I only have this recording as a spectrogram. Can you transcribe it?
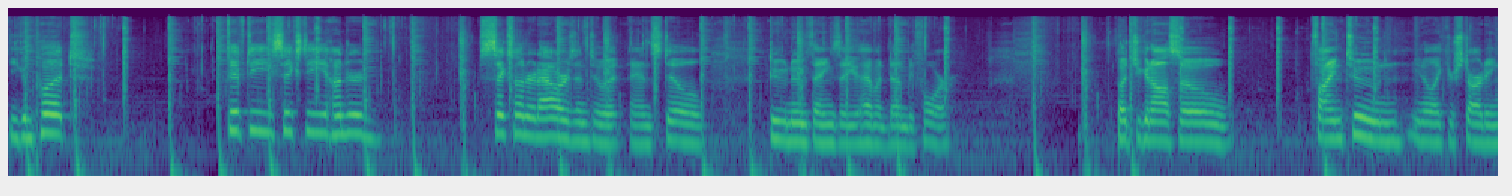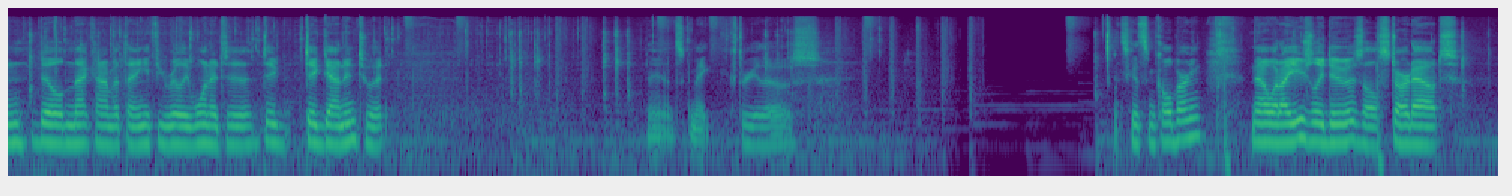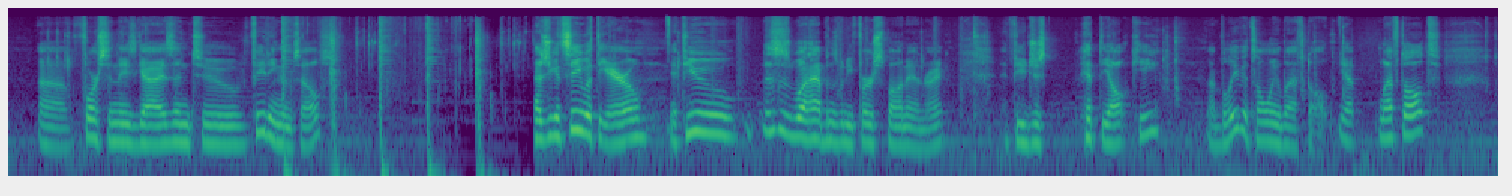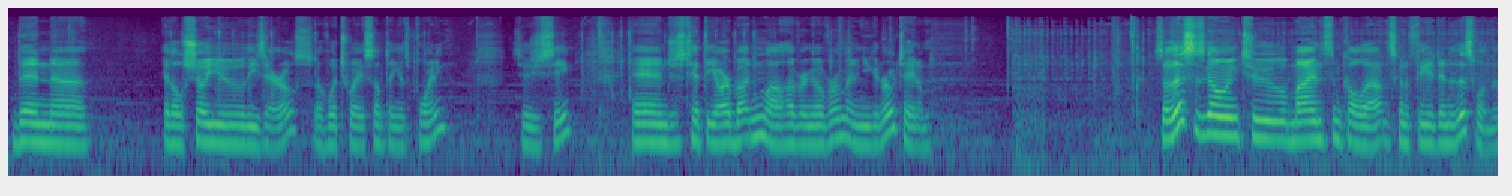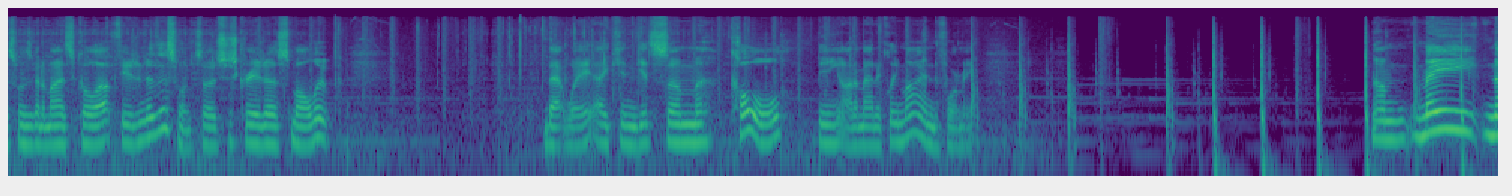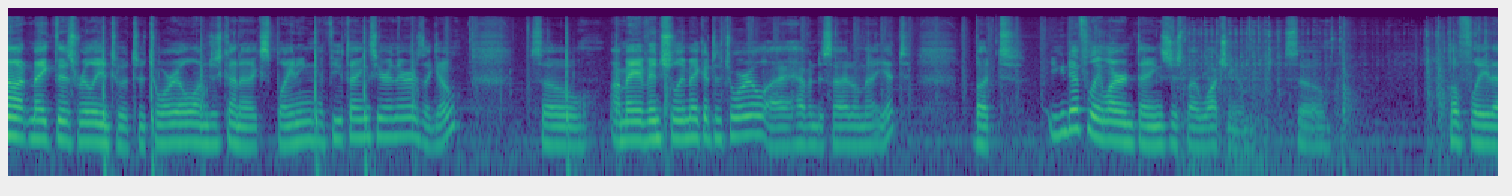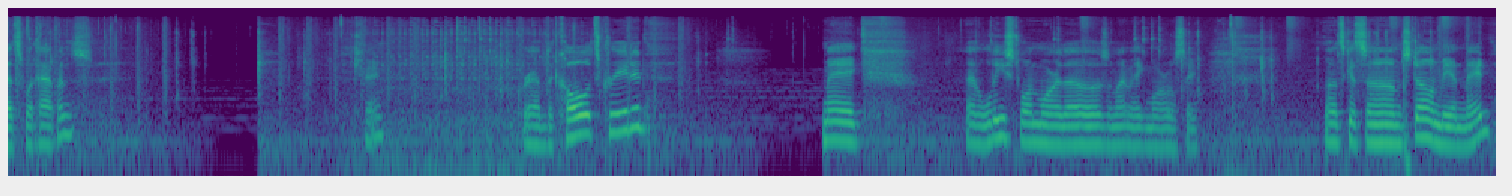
You can put 50, 60, 100, 600 hours into it and still do new things that you haven't done before. But you can also fine tune, you know, like your starting build and that kind of a thing if you really wanted to dig, dig down into it. Yeah, let's make three of those. Let's get some coal burning. Now what I usually do is I'll start out uh, forcing these guys into feeding themselves. As you can see with the arrow, if you, this is what happens when you first spawn in, right? If you just hit the alt key, I believe it's only left alt. Yep, left alt, then uh, it'll show you these arrows of which way something is pointing, so as you see. And just hit the R button while hovering over them and you can rotate them. So this is going to mine some coal out. And it's going to feed it into this one. This one's going to mine some coal out, feed it into this one. So it's just created a small loop. That way I can get some coal being automatically mined for me. Now, I may not make this really into a tutorial. I'm just kind of explaining a few things here and there as I go. So I may eventually make a tutorial. I haven't decided on that yet. But you can definitely learn things just by watching them. So hopefully that's what happens. Okay. Grab the coal it's created. Make at least one more of those. I might make more, we'll see. Let's get some stone being made.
